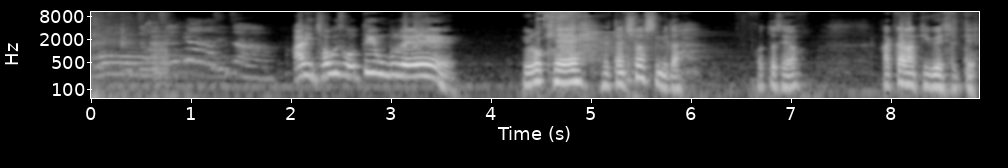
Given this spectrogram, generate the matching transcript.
진짜 창피하다 진짜. 아니, 저기서 어떻게 공부를 해? 요렇게 일단 치웠습니다. 어떠세요? 아까랑 비교했을 때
